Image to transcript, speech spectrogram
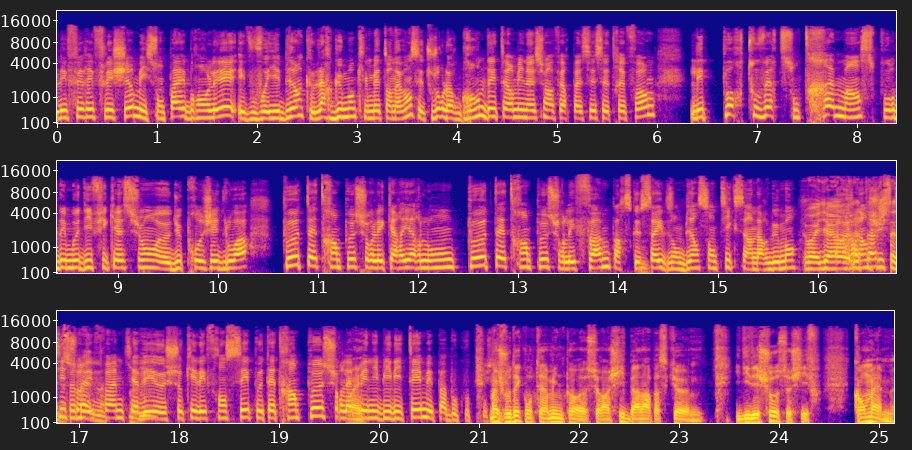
les fait réfléchir, mais ils sont pas ébranlés. Et vous voyez bien que l'argument qu'ils mettent en avant, c'est toujours leur grande détermination à faire passer cette réforme. Les portes ouvertes sont très minces pour des modifications euh, du projet de loi peut-être un peu sur les carrières longues, peut-être un peu sur les femmes, parce que ça, ils ont bien senti que c'est un argument. Ouais, y a euh, L'injustice sur les femmes qui avait euh, choqué les Français, peut-être un peu sur la pénibilité, mais pas beaucoup plus. Moi, je voudrais qu'on termine sur un chiffre, Bernard, parce que il dit des choses, ce chiffre. Quand même,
